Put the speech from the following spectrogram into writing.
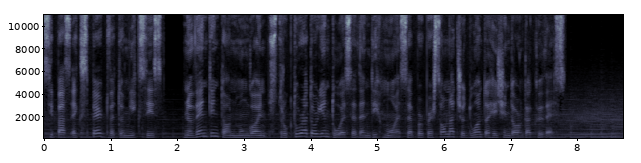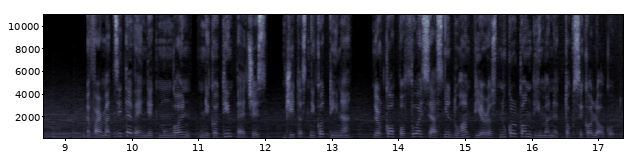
Sipas ekspertëve të mjekësisë, në vendin tonë mungojnë strukturat orientuese dhe ndihmuese për personat që duan të heqin dorë nga ky ves. Në farmacitë e vendit mungojnë nicotine patches, gjitës nikotine, ndërkohë pothuajse asnjë duhanpirës nuk kërkon ndihmën e toksikologut.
